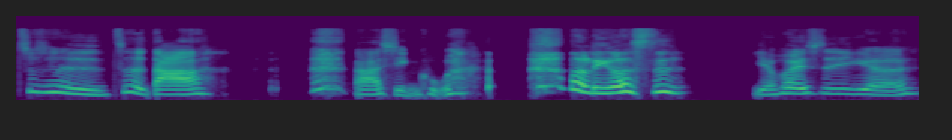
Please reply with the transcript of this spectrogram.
就是真的大家 大家辛苦，二零二四也会是一个。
